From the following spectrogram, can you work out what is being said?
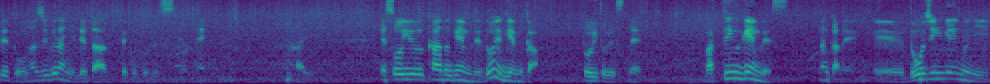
デと同じぐらいに出たってことですよね。はい。そういうカードゲームでどういうゲームかというとですねバッティングゲームです。なんかね、えー、同人ゲームに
